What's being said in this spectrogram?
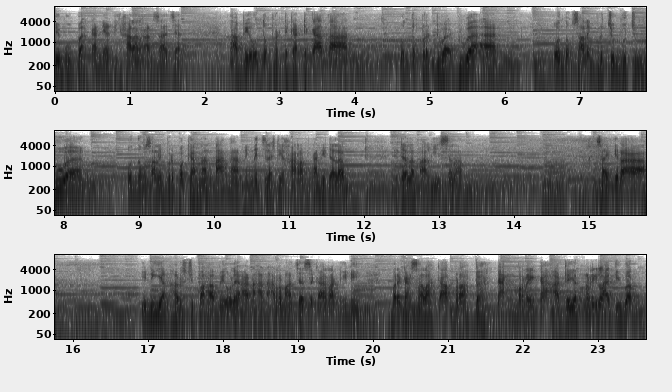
dimubahkan yang dihalalkan saja. Tapi untuk berdekat-dekatan, untuk berdua-duaan, untuk saling berjumbu-jumbuan, untuk saling berpegangan tangan, ini jelas diharamkan di dalam di dalam al-Islam. Saya kira ini yang harus dipahami oleh anak-anak remaja sekarang ini. Mereka salah kaprah, bahkan mereka ada yang ngeri lagi, Bang.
